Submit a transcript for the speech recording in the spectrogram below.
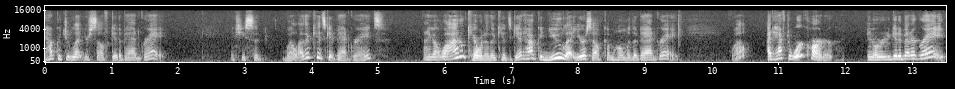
How could you let yourself get a bad grade? And she said, Well, other kids get bad grades. And I go, Well, I don't care what other kids get. How could you let yourself come home with a bad grade? Well, I'd have to work harder in order to get a better grade.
